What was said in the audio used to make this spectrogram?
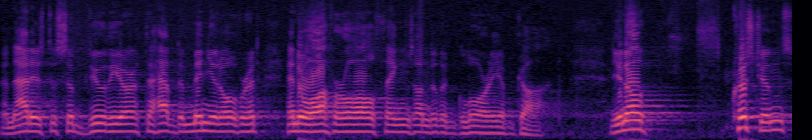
and that is to subdue the earth, to have dominion over it, and to offer all things unto the glory of God. You know, Christians,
